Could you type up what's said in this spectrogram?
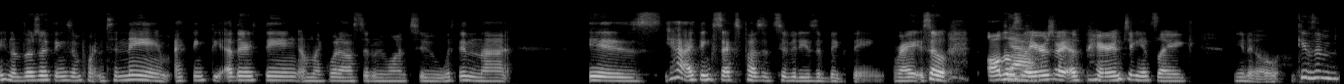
you know those are things important to name. I think the other thing i'm like what else did we want to within that is yeah i think sex positivity is a big thing right? So all those yeah. layers right of parenting it's like you know give them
